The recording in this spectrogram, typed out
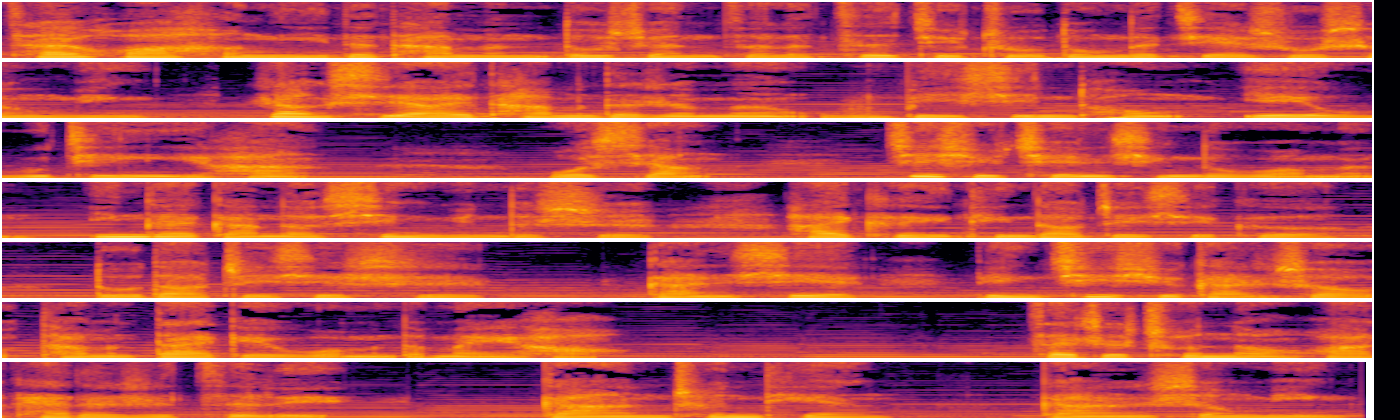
才华横溢的他们，都选择了自己主动的结束生命，让喜爱他们的人们无比心痛，也有无尽遗憾。我想，继续前行的我们，应该感到幸运的是，还可以听到这些歌，读到这些诗，感谢并继续感受他们带给我们的美好。在这春暖花开的日子里，感恩春天，感恩生命，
